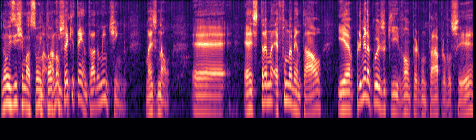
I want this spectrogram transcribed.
Não existe maçom, não, então. A não que... ser que tenha entrado mentindo. Mas não. É, é extrema, é fundamental e é a primeira coisa que vão perguntar para você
